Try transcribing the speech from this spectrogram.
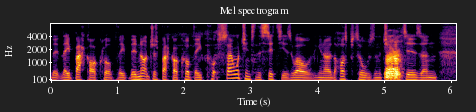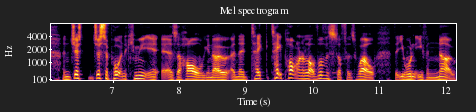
they, they back our club. They they not just back our club. They put so much into the city as well. You know, the hospitals and the charities and and just just supporting the community as a whole. You know, and they take take part in a lot of other stuff as well that you wouldn't even know.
